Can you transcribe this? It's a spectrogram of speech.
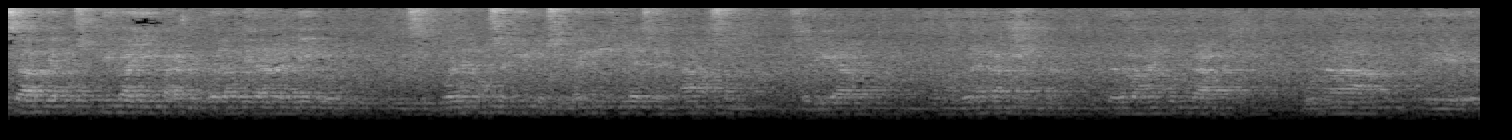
esa diapositiva ahí para que puedan mirar el libro y si pueden conseguirlo, si ven en inglés en Amazon, sería una buena herramienta. Ustedes van a encontrar una eh,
